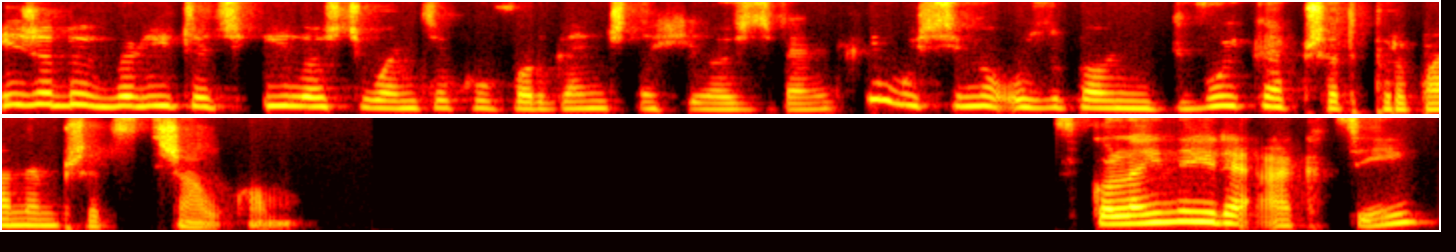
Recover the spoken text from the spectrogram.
I żeby wyliczyć ilość łańcuchów organicznych, ilość węgli, musimy uzupełnić dwójkę przed propanem przed strzałką. W kolejnej reakcji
